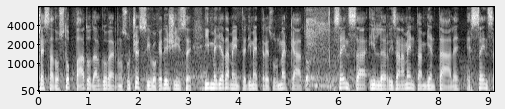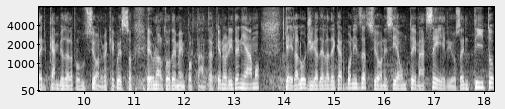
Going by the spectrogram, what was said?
è stato stoppato dal governo successivo che decise immediatamente di mettere sul mercato senza il risanamento ambientale e senza il cambio della produzione perché questo è un altro tema importante perché noi riteniamo che la logica della decarbonizzazione sia un tema serio, sentito,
